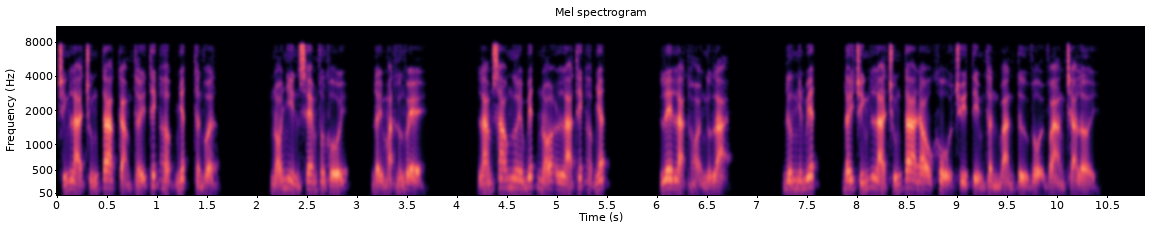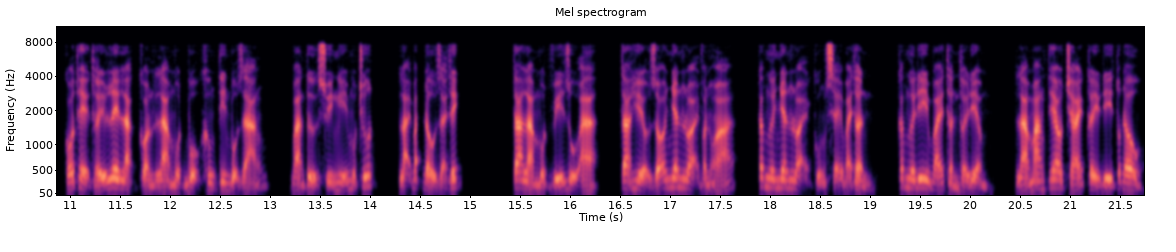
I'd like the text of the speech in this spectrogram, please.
chính là chúng ta cảm thấy thích hợp nhất thần vật. Nó nhìn xem phương khối, đầy mặt hướng về. Làm sao ngươi biết nó là thích hợp nhất? Lê lạc hỏi ngược lại. Đương nhiên biết, đây chính là chúng ta đau khổ truy tìm thần bản tử vội vàng trả lời. Có thể thấy lê lạc còn là một bộ không tin bộ dáng, bản tử suy nghĩ một chút, lại bắt đầu giải thích. Ta là một ví dụ a ta hiểu rõ nhân loại văn hóa, các ngươi nhân loại cũng sẽ bái thần, các ngươi đi bái thần thời điểm, là mang theo trái cây đi tốt đâu?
